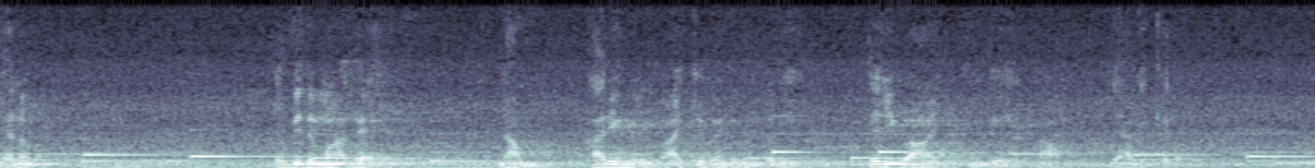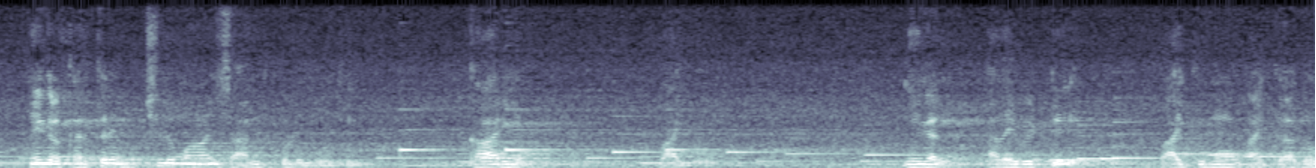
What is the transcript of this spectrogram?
ஜனம். எவ்விதமாக நாம் காரியங்களை வாய்க்க வேண்டும் என்பதை தெளிவாய் இங்கே நாம் தியானிக்கிறோம். நீங்கள் கர்த்தரை முற்றிலுமாய் சார்ந்து கொள்ளும்போது காரியம் வாய்க்கும். நீங்கள் அதை விட்டு வாய்க்குமோ வாய்க்காதோ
